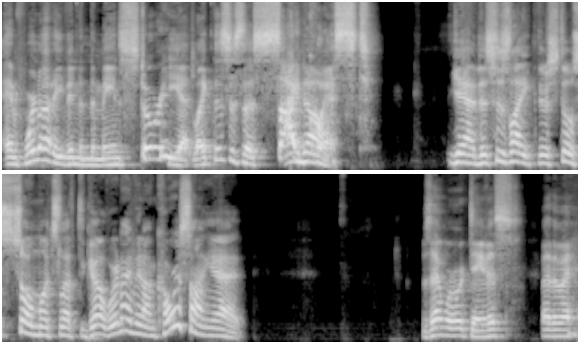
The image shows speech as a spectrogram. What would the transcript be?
and we're not even in the main story yet. Like this is a side quest. Yeah, this is like there's still so much left to go. We're not even on Coruscant yet. Was that Warwick Davis, by the way?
